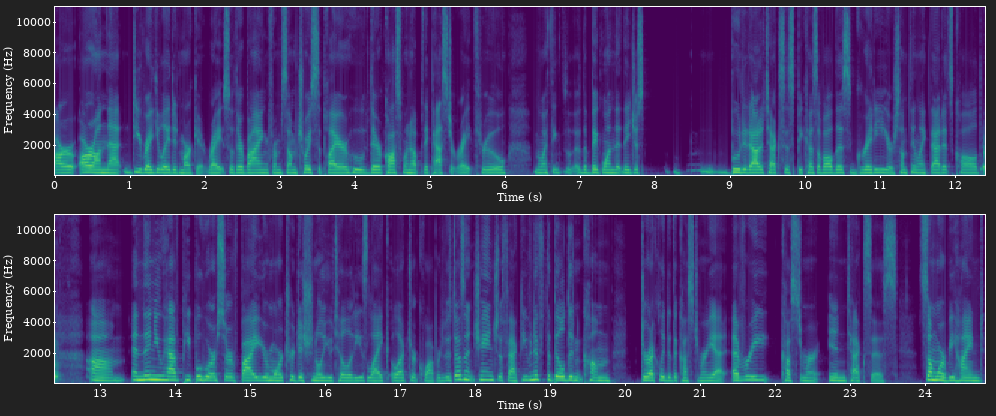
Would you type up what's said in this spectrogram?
are are on that deregulated market, right? So they're buying from some choice supplier who their cost went up, they passed it right through. I, mean, I think the, the big one that they just booted out of Texas because of all this Griddy or something like that, it's called. Yep. Um, and then you have people who are served by your more traditional utilities like electric cooperatives. It doesn't change the fact, even if the bill didn't come directly to the customer yet, every customer in Texas, somewhere behind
